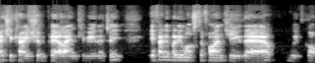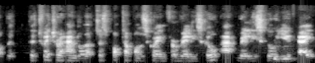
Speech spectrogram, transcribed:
education PLN community. If anybody wants to find you there, we've got the, the Twitter handle that just popped up on screen for Really School at Really School mm-hmm. UK.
